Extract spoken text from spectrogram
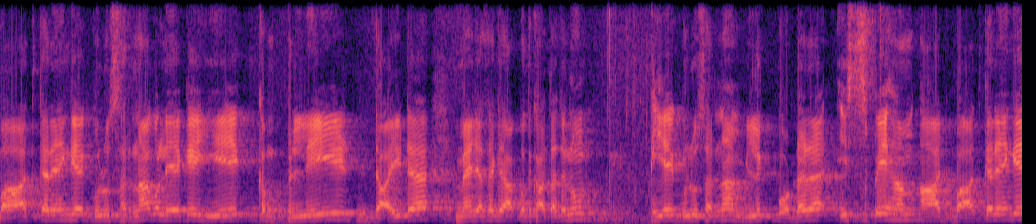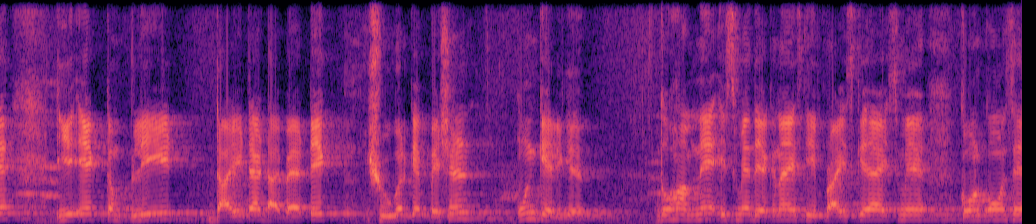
बात करेंगे गुलसरना को लेके। ये कंप्लीट डाइट है। मैं जैसा कि आपको दिखाता चलूँ ये ग्लूसरना मिल्क पाउडर है, इस पे हम आज बात करेंगे। ये एक कंप्लीट डाइट है, डायबिटिक, शुगर के पेशेंट, उनके लिए। तो हमने इसमें देखना है इसकी प्राइस क्या है, इसमें कौन कौन से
